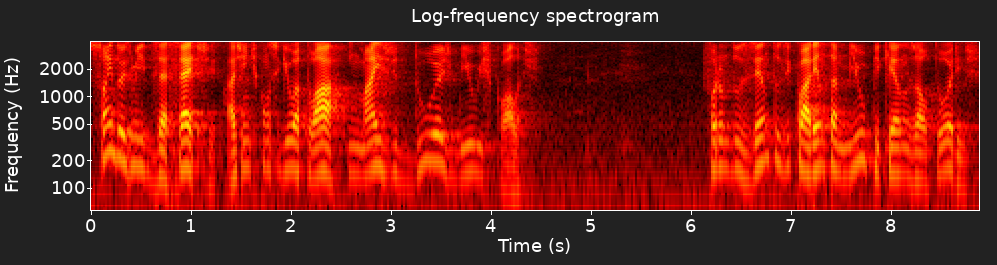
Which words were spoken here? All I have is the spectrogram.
só em 2017 a gente conseguiu atuar em mais de duas mil escolas. Foram 240 mil pequenos autores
